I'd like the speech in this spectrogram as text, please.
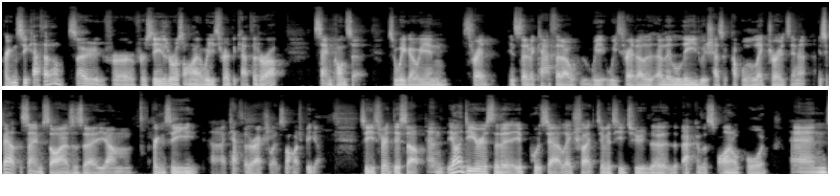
pregnancy catheter. So for, for a Caesar or something like that, where you thread the catheter up, same concept. So we go in, thread, instead of a catheter, we, we thread a, a, little lead which has a couple of electrodes in it. It's about the same size as a um, pregnancy uh, catheter, actually. It's not much bigger. So you thread this up, and the idea is that it, it puts out electrical activity to the, the back of the spinal cord and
